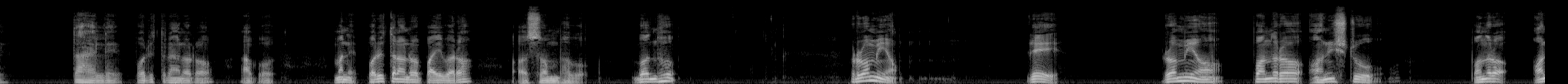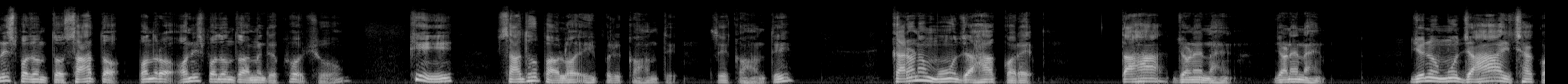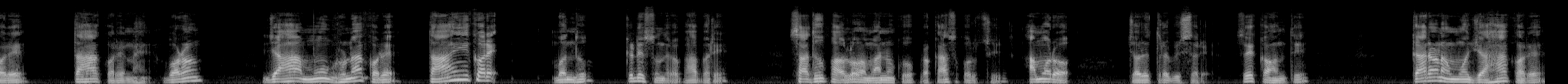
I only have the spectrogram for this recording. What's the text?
ତାହେଲେ ପରିତ୍ରାଣର ମାନେ ପରିତ୍ରାଣ ପାଇବାର ଅସମ୍ଭବ। ବନ୍ଧୁ ରୋମିଓ ରେ ରୋମିଓ ପନ୍ଦର ଅନିଷ୍ଟୁ ପନ୍ଦର ଉଣେଇଶ ପର୍ଯ୍ୟନ୍ତ ସାତ ପନ୍ଦର ଉଣେଇଶ ପର୍ଯ୍ୟନ୍ତ ଆମେ ଦେଖୁଅଛୁ କି ସାଧୁ ପାଉଲ ଏହିପରି କହନ୍ତି। ସେ କହନ୍ତି କାରଣ ମୁଁ ଯାହା କରେ ତାହା ଜଣେ ନାହିଁ ଜାଣେ ନାହିଁ। ଯେଣୁ ମୁଁ ଯାହା ଇଚ୍ଛା କରେ ତାହା କରେ ନାହିଁ। ବରଂ ଯାହା ମୁଁ ଘୃଣା କରେ ତାହା ହିଁ କରେ। ବନ୍ଧୁ କେତେ ସୁନ୍ଦର ଭାବରେ ସାଧୁ ପାଉଲ ମାନଙ୍କୁ ପ୍ରକାଶ କରୁଛି ଆମର ଚରିତ୍ର ବିଷୟରେ। ସେ କହନ୍ତି କାରଣ ମୁଁ ଯାହା କରେ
